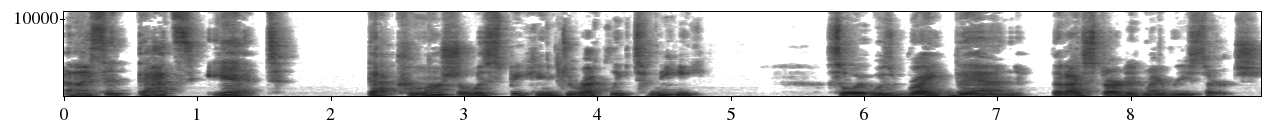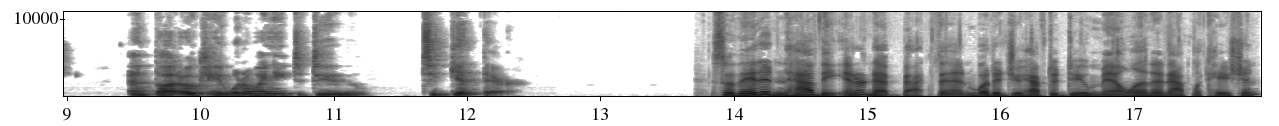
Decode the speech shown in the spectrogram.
And I said, that's it. That commercial was speaking directly to me. So it was right then that I started my research and thought, okay, what do I need to do to get there? So they didn't have the internet back then. What did you have to do? Mail in an application?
